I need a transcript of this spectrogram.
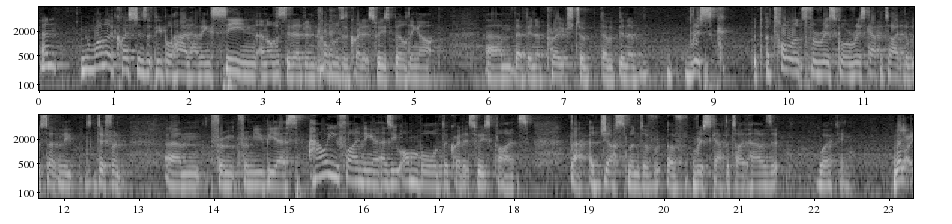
And I mean, one of the questions that people had, having seen, and obviously there had been problems with Credit Suisse building up, um, there had been approach to, there had been a risk, a tolerance for risk or a risk appetite that was certainly different um, from, from UBS. How are you finding it as you onboard the Credit Suisse clients, that adjustment of, of risk appetite? How is it working? Well, I,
